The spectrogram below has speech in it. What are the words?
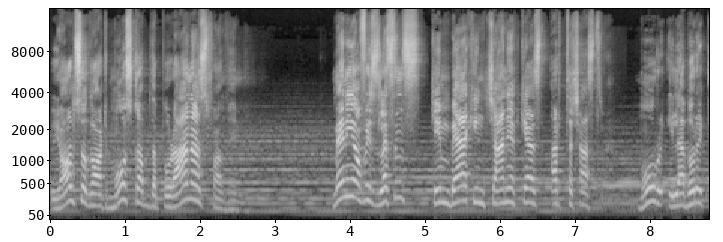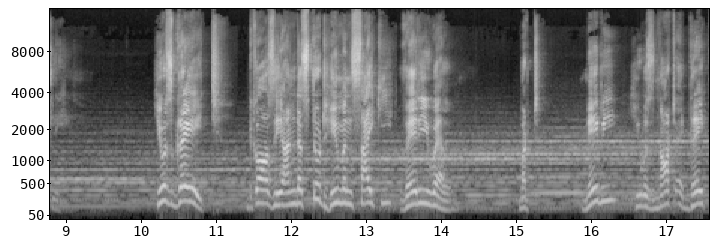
We also got most of the Puranas from him. Many of his lessons came back in Chanakya's Arthashastra more elaborately. He was great because he understood human psyche very well but maybe he was not a great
